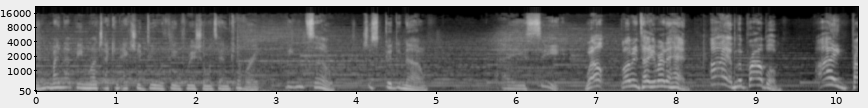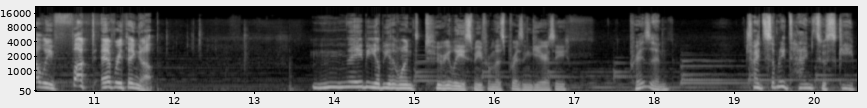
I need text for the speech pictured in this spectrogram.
There might not be much I can actually do with the information once I uncover it, but even so, it's just good to know. I see. Well, let me tell you right ahead. I am the problem. I probably fucked everything up. Maybe you'll be the one to release me from this prison, Gearsy. Prison? Tried so many times to escape.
